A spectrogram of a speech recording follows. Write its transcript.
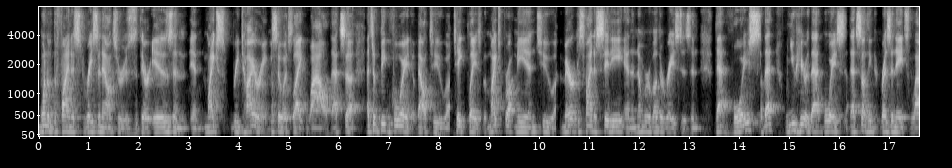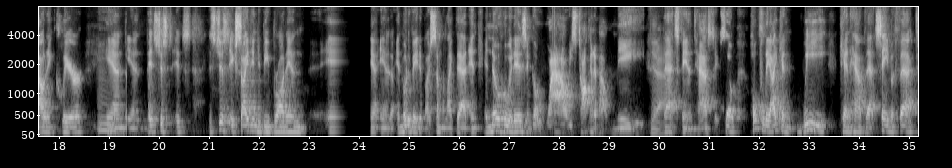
one of the finest race announcers there is, and and Mike's retiring, so it's like, wow, that's a that's a big void about to uh, take place. But Mike's brought me into America's Finest City and a number of other races, and that voice, that when you hear that voice, that's something that resonates loud and clear, Mm. and and it's just it's it's just exciting to be brought in. And, and, and motivated by someone like that and and know who it is and go wow he's talking about me Yeah. that's fantastic so hopefully i can we can have that same effect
